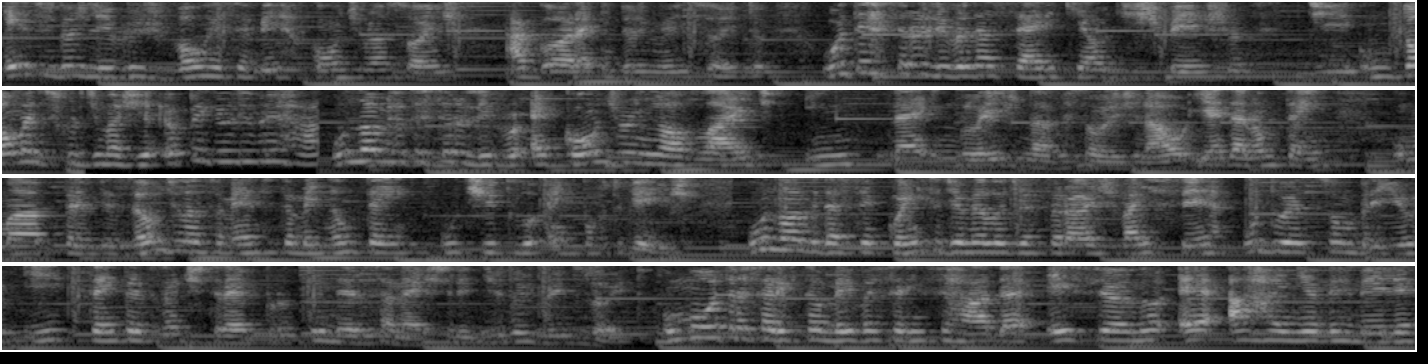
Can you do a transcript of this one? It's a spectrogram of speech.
esses dois livros vão receber continuações agora em 2018. O terceiro livro da série, que é o Desfecho, de Um Tom Mais Escuro de Magia, eu peguei o livro errado. O nome do terceiro livro é Conjuring of Light, em né, inglês, na versão original, e ainda não tem uma previsão de lançamento e também não tem o título em português. O nome da sequência de A Melodia Feroz vai ser O Dueto Sombrio e tem previsão de estreia para o primeiro semestre de 2018. Uma outra série que também vai ser encerrada esse ano é A Rainha Vermelha,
